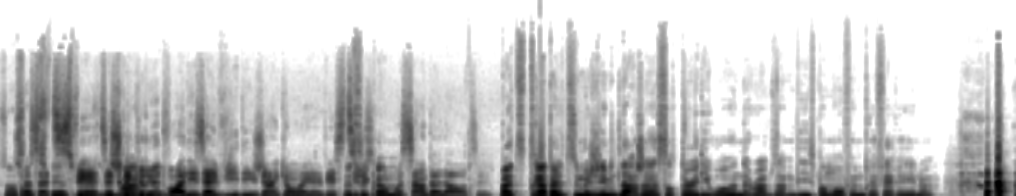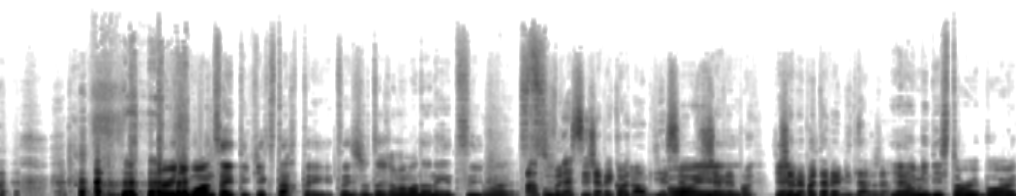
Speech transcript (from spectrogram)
sont, sont satisfaits. je serais Ouais. curieux de voir les avis des gens qui ont Mm. investi, je pas moi, 100 dollars. Ben, tu te rappelles-tu, moi, j'ai mis de l'argent sur 31 de Rob Zombie. C'est pas mon film préféré, là. 31, ça a été kickstarté. Tu sais, je veux dire, à un moment donné, tu... Ouais. Ah, pour tu- vrai, si, j'avais complètement oublié ça. Ouais, je savais pas, je savais pas que t'avais mis de l'argent. Il avait Ah, mis des storyboards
